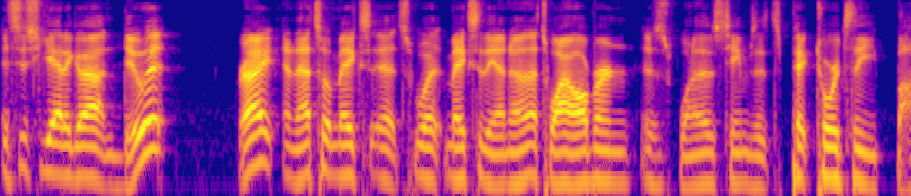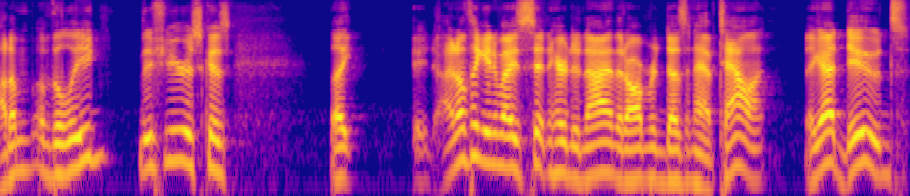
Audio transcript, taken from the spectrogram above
it's just you got to go out and do it, right? And that's what makes it's what makes it the unknown. That's why Auburn is one of those teams that's picked towards the bottom of the league this year, is because like I don't think anybody's sitting here denying that Auburn doesn't have talent. They got dudes,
